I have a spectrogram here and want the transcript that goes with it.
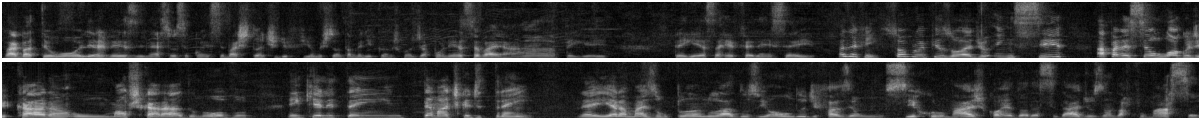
vai bater o olho e às vezes, né, se você conhecer bastante de filmes, tanto americanos quanto japoneses, você vai, ah, peguei, peguei essa referência aí. Mas enfim, sobre o episódio em si, apareceu logo de cara um mascarado novo em que ele tem temática de trem. Né, e era mais um plano lá do Ziondo de fazer um círculo mágico ao redor da cidade usando a fumaça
